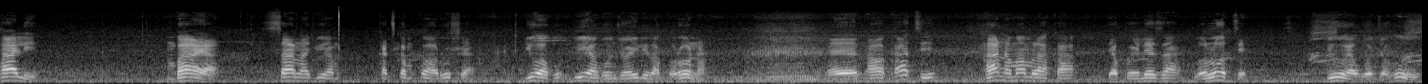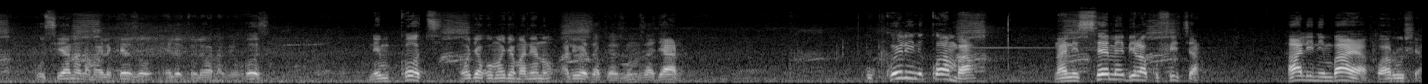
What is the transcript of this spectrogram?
hali mbaya sana juu ya katika mkoa wa Arusha juu ya gonjwa hili la korona e, na wakati hana mamlaka ya kueleza lolote juu ya ugonjwa huu kuhusiana na maelekezo yaliyotolewa na viongozi. Ni mkoti moja kwa moja maneno aliyoweza kuyazungumza jana. Ukweli ni kwamba, na niseme bila kuficha, hali ni mbaya kwa Arusha,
